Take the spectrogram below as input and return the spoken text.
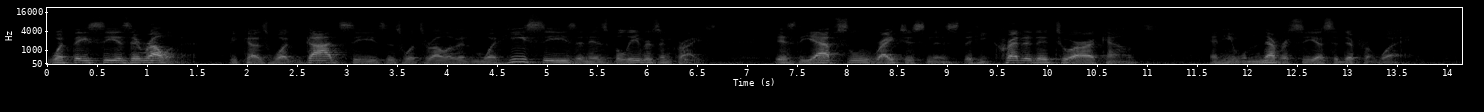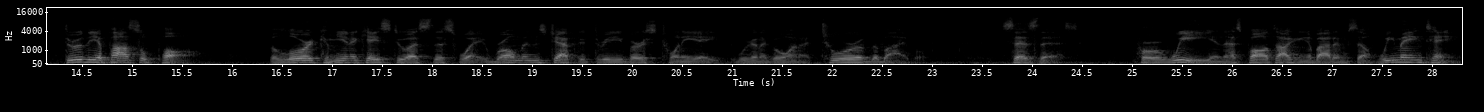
what they see is irrelevant because what God sees is what's relevant and what he sees in his believers in Christ is the absolute righteousness that he credited to our accounts and he will never see us a different way. Through the apostle Paul, the Lord communicates to us this way. Romans chapter 3 verse 28. We're going to go on a tour of the Bible. Says this, "For we, and that's Paul talking about himself, we maintain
